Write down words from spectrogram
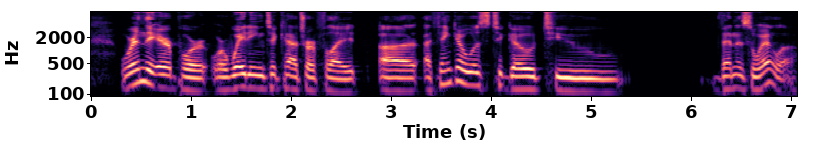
we're in the airport. We're waiting to catch our flight. Uh, I think it was to go to Venezuela.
